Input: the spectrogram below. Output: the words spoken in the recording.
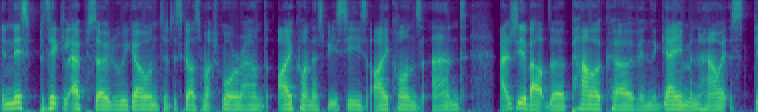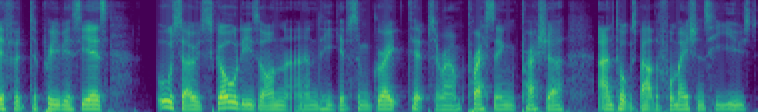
in this particular episode, we go on to discuss much more around icon SBCs, icons, and actually about the power curve in the game and how it's differed to previous years. Also, Skoldiee's on and he gives some great tips around pressing, pressure, and talks about the formations he used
